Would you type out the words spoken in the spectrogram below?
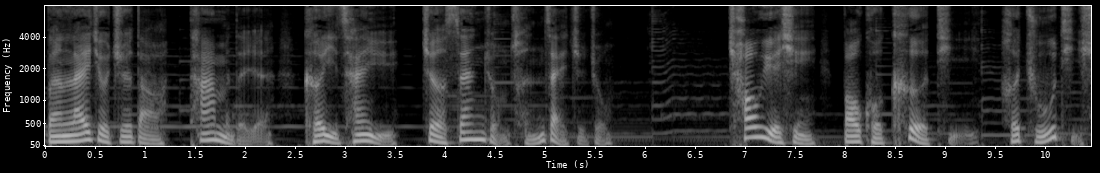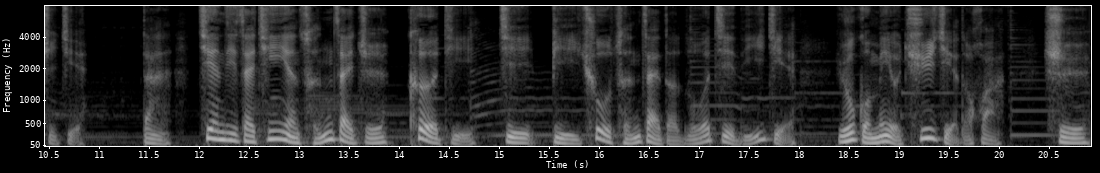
本来就知道他们的人可以参与这三种存在之中。超越性包括客体和主体世界，但建立在经验存在之客体即彼处存在的逻辑理解，如果没有曲解的话，是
